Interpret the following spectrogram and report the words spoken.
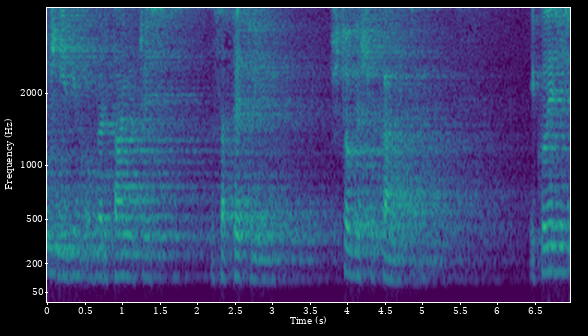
учні, Він, обертаючись, запитує, що ви шукаєте. І колись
